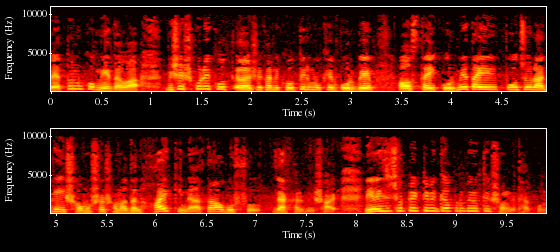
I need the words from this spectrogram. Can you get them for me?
বেতন কমিয়ে দেওয়া, বিশেষ করে সেখানে ক্ষতির মুখে পড়বে অস্থায়ী কর্মী। তাই পুজোর আগে এই সমস্যার সমাধান হয় কিনা তা অবশ্য দেখার বিষয়। নিয়ে ছোট্ট একটি বিজ্ঞাপন বিরতির সঙ্গে থাকুন।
